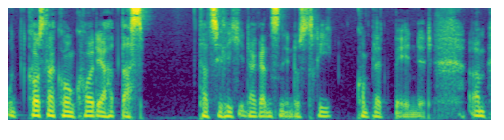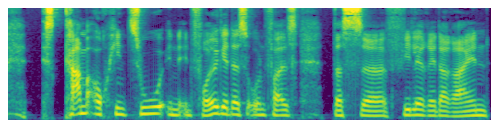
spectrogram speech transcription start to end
und Costa Concordia hat das tatsächlich in der ganzen Industrie komplett beendet. Ähm, es kam auch hinzu in, in Folge des Unfalls, dass äh, viele Reedereien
